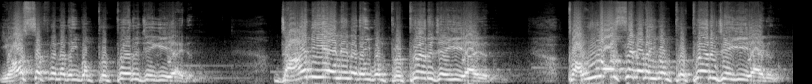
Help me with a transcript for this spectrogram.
യോസഫിനെ ദൈവം പ്രിപ്പയർ ചെയ്യുകയായിരുന്നു. ദാനിയേലിനെ ദൈവം പ്രിപ്പയർ ചെയ്യുകയായിരുന്നു. പൗലോസിനെ ദൈവം പ്രിപ്പയർ ചെയ്യുകയായിരുന്നു.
